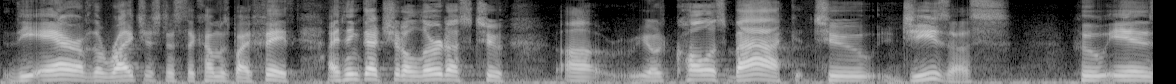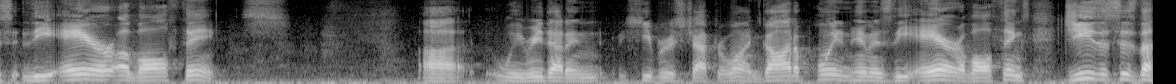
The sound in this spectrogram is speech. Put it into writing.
the heir of the righteousness that comes by faith, I think that should alert us to, uh, you know, call us back to Jesus who is the heir of all things. Uh, we read that in Hebrews chapter 1. God appointed him as the heir of all things. Jesus is the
